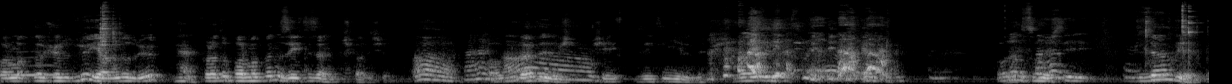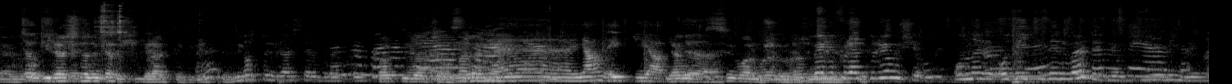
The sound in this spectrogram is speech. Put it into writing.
parmakları şöyle duruyor yanında duruyor. He. Fırat'ın parmaklarını zeytin zannetmiş kardeşim. Aa. Nerede demiş şey zeytin. Böyle- Ondan sonra işte güzeldi. Yani Çok o şükür, ilaçları çok şükür. bıraktırdık, ettirdik. doktor ilaçları bıraktı. Farklı ilaç yazdılar. He, yan etki yaptı. Yani etkisi varmış o ilacın. Böyle öyle bir Fırat şey. duruyormuş ya. Onları o zeytinleri ver de diyormuş. Yiyelim diyormuş.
